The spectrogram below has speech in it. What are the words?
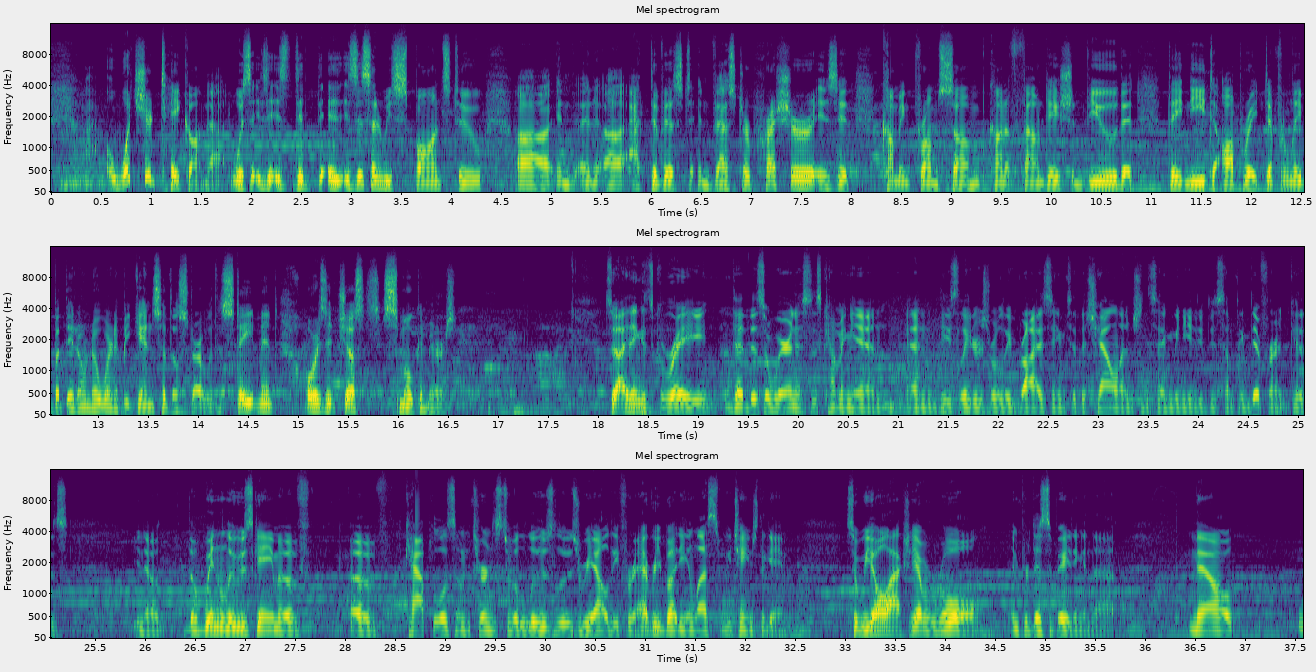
What's your take on that? Was is is, did, is this a response to uh, in, uh, activist investor pressure? Is it coming from some kind of foundation view that they need to operate differently, but they don't know where to begin, so they'll start with a statement, or is it just smoke and mirrors? So I think it's great that this awareness is coming in and these leaders are really rising to the challenge and saying we need to do something different because you know the win-lose game of of capitalism turns to a lose-lose reality for everybody unless we change the game. So we all actually have a role in participating in that. Now,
